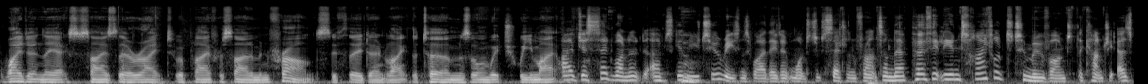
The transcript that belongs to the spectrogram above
why don't they exercise their right to apply for asylum in France if they don't like the terms on which we might? Offer? I've just said one. I've just given you two reasons why they don't want to settle in France, and they're perfectly entitled to move on to the country as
